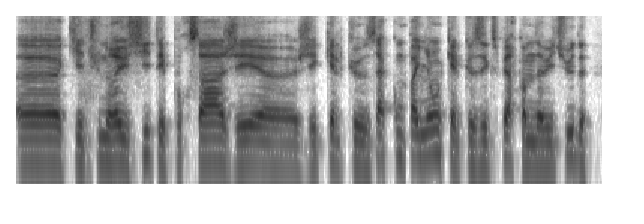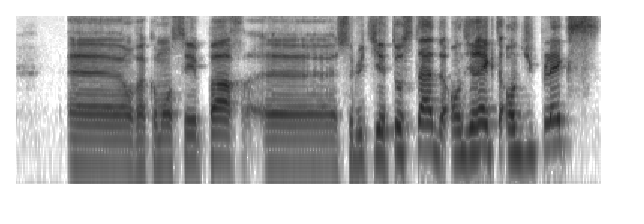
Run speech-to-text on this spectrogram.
qui est une réussite et pour ça j'ai quelques accompagnants, quelques experts comme d'habitude. Euh, on va commencer par euh, celui qui est au stade en direct, en duplex.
